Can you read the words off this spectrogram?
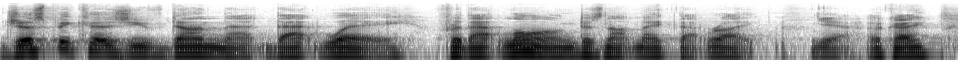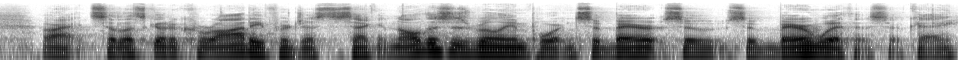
Just because you've done that that way for that long does not make that right. Yeah. Okay. All right. So let's go to karate for just a second. And all this is really important. So bear so so bear with us. Okay.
